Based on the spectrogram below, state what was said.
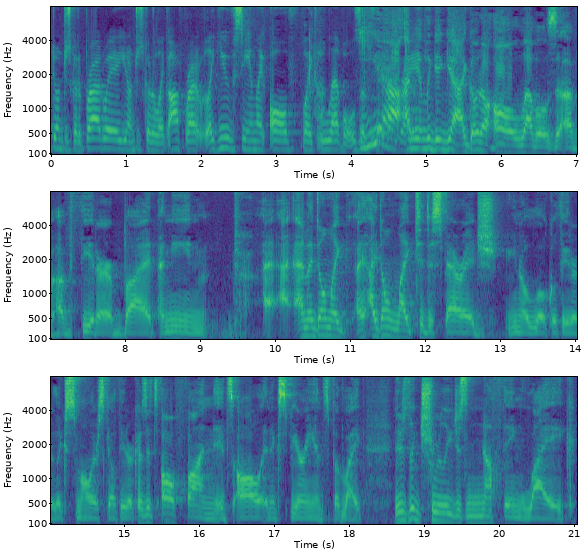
don't just go to Broadway. You don't just go to like off Broadway. Like you've seen like all like levels of theater, Yeah, I mean, like, yeah, I go to all levels of, of theater, but I mean, I, I, and I don't like I, I don't like to disparage you know local theater, like smaller scale theater, because it's all fun, it's all an experience, but like, there's like truly just nothing like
